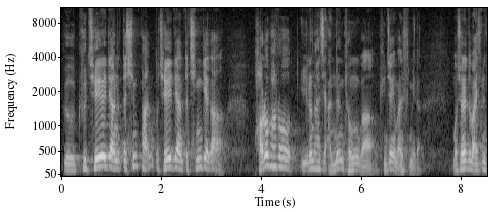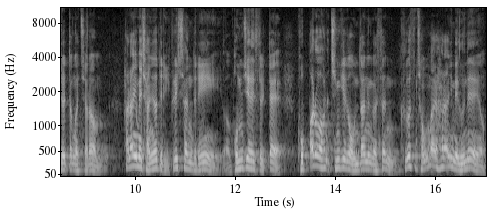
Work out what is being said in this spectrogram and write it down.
그, 그 죄에 대한 어떤 심판 또 죄에 대한 어떤 징계가 바로 바로 일어나지 않는 경우가 굉장히 많습니다. 뭐 전에도 말씀드렸던 것처럼 하나님의 자녀들이 크리스찬들이 어, 범죄했을 때 곧바로 하- 징계가 온다는 것은 그것은 정말 하나님의 은혜예요.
